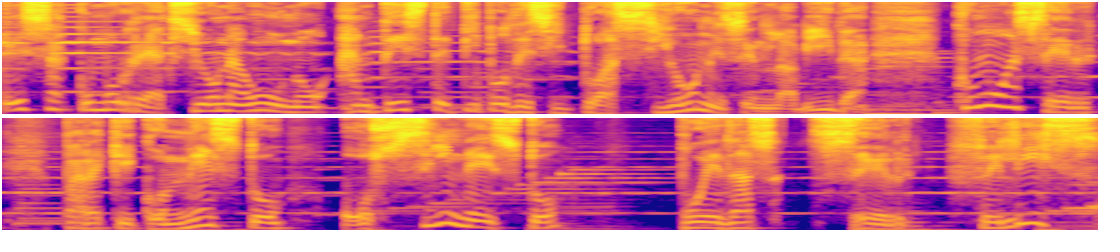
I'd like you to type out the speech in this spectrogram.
es a cómo reacciona uno ante este tipo de situaciones en la vida. ¿Cómo hacer para que con esto o sin esto puedas ser feliz.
